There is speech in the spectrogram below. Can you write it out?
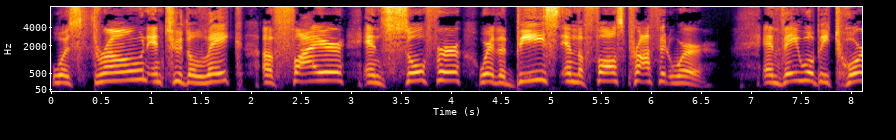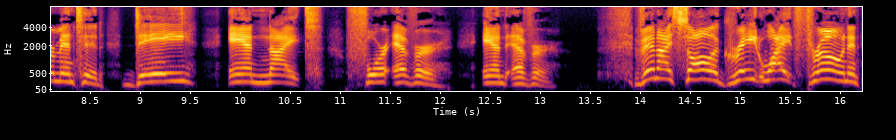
was thrown into the lake of fire and sulfur where the beast and the false prophet were. And they will be tormented day and night forever and ever. Then I saw a great white throne and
